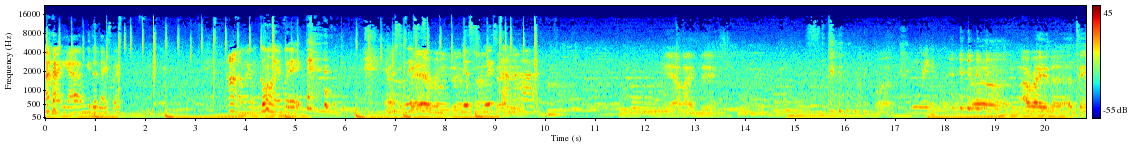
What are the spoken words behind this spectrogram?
Alright, y'all, we'll get to the next one. I don't know where we're going, but That's the a switch, bedroom dress. the I'm trying to switch kind of you. hot. Yeah, I like this. what? We rate it. Uh, I rated a, a 10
